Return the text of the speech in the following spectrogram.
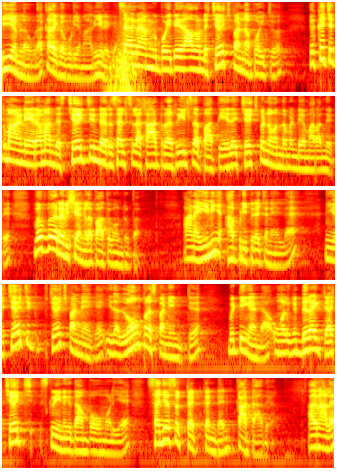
டிஎம்மில் கூட கதைக்கக்கூடிய மாதிரி இருக்குது இன்ஸ்டாகிராமுக்கு போயிட்டு ஏதாவது ஒன்றை சர்ச் பண்ண போயிட்டு எக்கச்சக்கமான நேரம் அந்த சர்ச்சுன்ற ரிசல்ட்ஸில் காட்டுற ரீல்ஸை பார்த்து எதை சர்ச் பண்ண வந்தோம்ன்றே மறந்துட்டு வெவ்வேறு விஷயங்களை பார்த்து கொண்டிருப்பேன். ஆனால் இனி அப்படி பிரச்சனை இல்லை. நீங்கள் சர்ச்சுக்கு சர்ச் பண்ணிக்க இதை லோங் ப்ரெஸ் பண்ணிட்டு விட்டீங்கண்டா உங்களுக்கு டிரெக்டாக சர்ச் ஸ்க்ரீனுக்கு தான் போகும் மொழியே சஜஸ்டட் கண்டென்ட் காட்டாது. அதனால்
